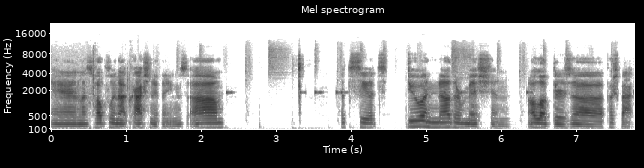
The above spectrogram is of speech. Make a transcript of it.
And let's hopefully not crash into things. Um. Let's see, let's do another mission. Oh look, there's a pushback.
